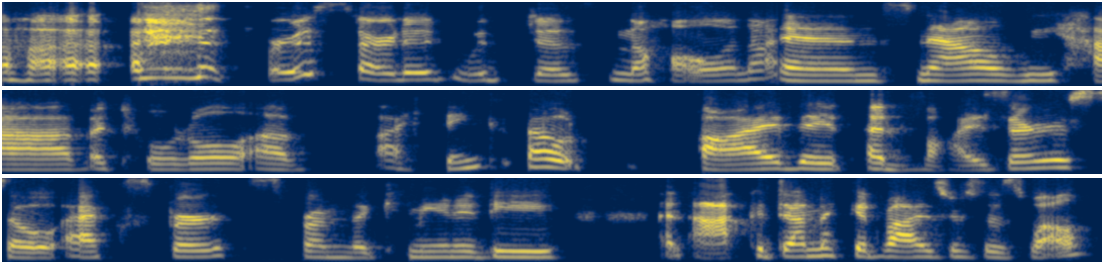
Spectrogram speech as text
Uh, it first started with just Nehal and I, and now we have a total of I think about five advisors, so experts from the community and academic advisors as well.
